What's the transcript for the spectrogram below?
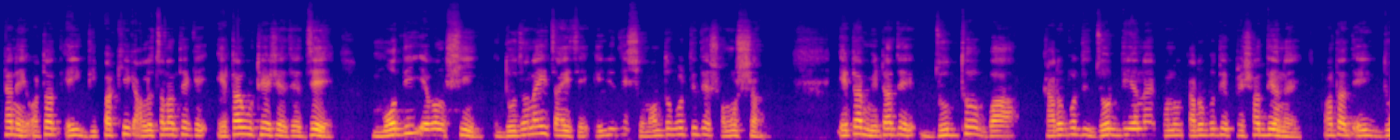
এখানে অর্থাৎ এই দ্বিপাক্ষিক আলোচনা থেকে এটা উঠে এসেছে যে মোদি এবং শি দুজনাই চাইছে এই যে যে সীমান্তবর্তী যে সমস্যা, এটা মেটাতে যুদ্ধ বা কারও প্রতি জোর দিয়ে নয়, কোনো কারও প্রতি প্রেশার দিয়ে নয়। অর্থাৎ এই দু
